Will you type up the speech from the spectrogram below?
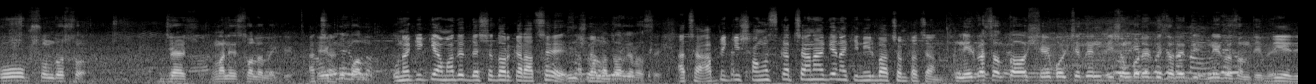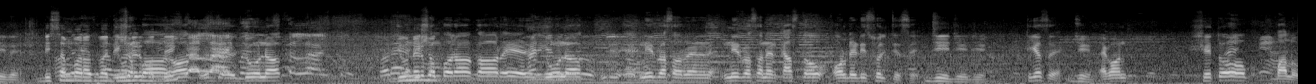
খুব সুন্দর দেশ মানে চলে লাগে। আচ্ছা। খুব ভালো। ওনাকে কি আমাদের দেশে দরকার আছে? দরকার আছে। আচ্ছা আপনি কি সংস্কার চান আগে নাকি নির্বাচনটা চান? নির্বাচন তো সে বলছে দিন ডিসেম্বরের ভিতরে নির্বাচন দিবে। দিয়ে দিবে। ডিসেম্বর অথবা জুনের মধ্যে জুন জুনের ডিসেম্বর জুন নির্বাচনের নির্বাচনের কাজ তো অলরেডি চলতেছে। জি জি জি। ঠিক আছে? জি। এখন সে তো ভালো।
